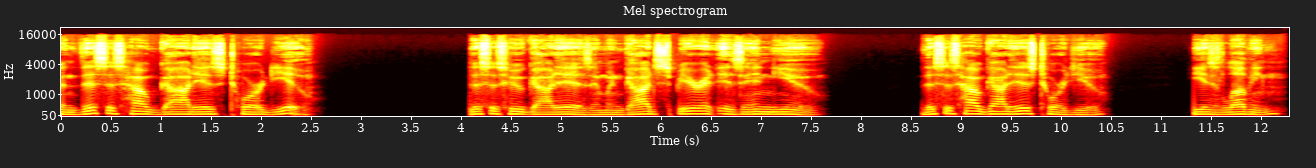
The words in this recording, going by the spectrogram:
then this is how God is toward you. This is who God is. And when God's Spirit is in you, this is how God is toward you. He is loving.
